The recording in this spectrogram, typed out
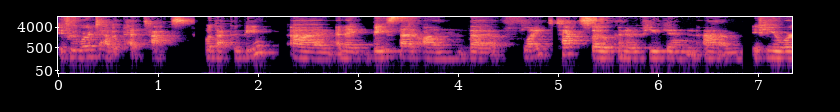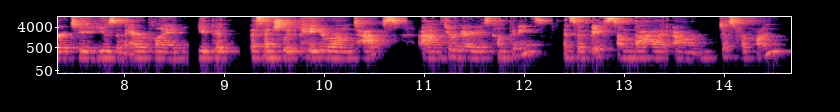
if we were to have a pet tax, what that could be, um, and I based that on the flight tax. So kind of if you can, um, if you were to use an airplane, you could essentially pay your own tax um, through various companies. And so based on that, um, just for fun,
